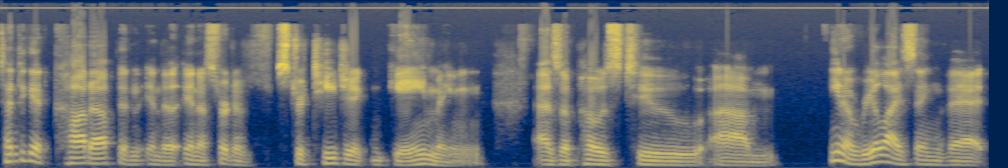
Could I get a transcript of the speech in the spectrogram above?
tend to get caught up in in, the, in a sort of strategic gaming as opposed to um, you know realizing that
